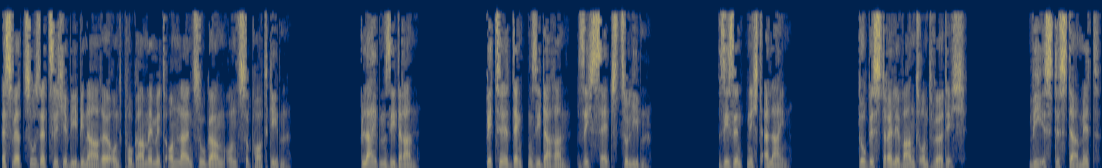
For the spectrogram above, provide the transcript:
Es wird zusätzliche Webinare und Programme mit Online-Zugang und Support geben. Bleiben Sie dran. Bitte denken Sie daran, sich selbst zu lieben. Sie sind nicht allein. Du bist relevant und würdig. Wie ist es damit?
